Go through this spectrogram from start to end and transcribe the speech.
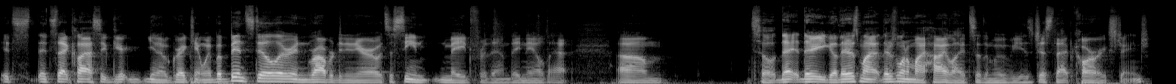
It's it's that classic, you know, Greg can't win. But Ben Stiller and Robert De Niro, it's a scene made for them. They nail that. Um, so th- there you go. There's my there's one of my highlights of the movie is just that car exchange.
